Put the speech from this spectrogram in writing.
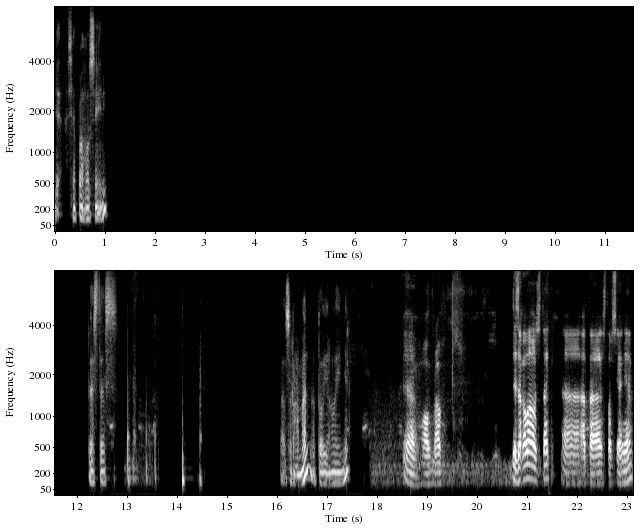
Ya, siapa hostnya ini? Tes tes. Pak Surahman atau yang lainnya? Ya, maaf. Jazakallah Ustaz uh, atas tausiahnya.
